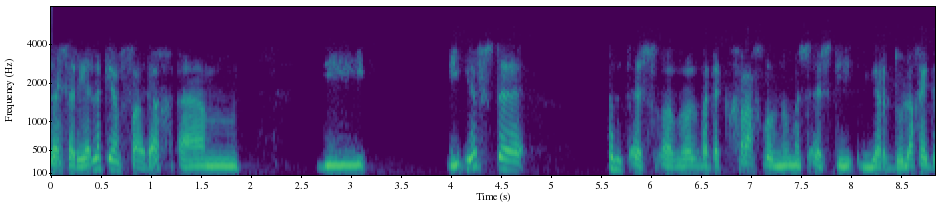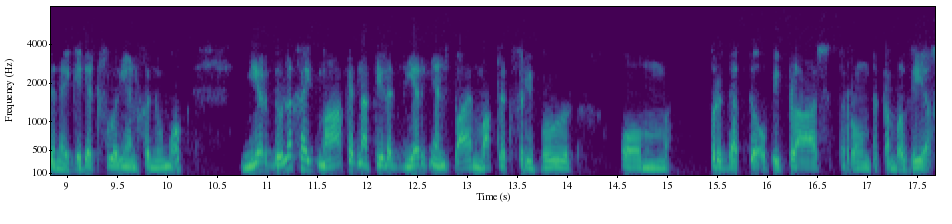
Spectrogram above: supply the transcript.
dis redelik eenvoudig. Ehm um, die die eerste punt is wat ek graag wil noem is is die meerdoeligheid en ek het dit voorheen genoem ook. Meerdoeligheid maak dit natuurlik weer eens baie maklik vir die boer om produkte op die plaas rond te kan beweeg.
